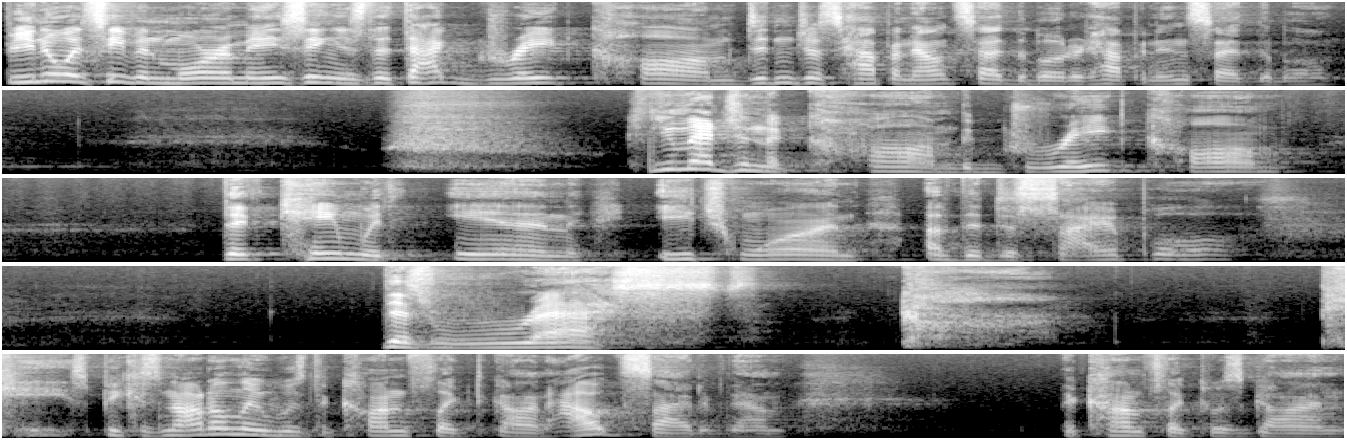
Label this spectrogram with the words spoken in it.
But you know what's even more amazing is that that great calm didn't just happen outside the boat, it happened inside the boat. Can you imagine the calm, the great calm that came within each one of the disciples? This rest, calm, peace. Because not only was the conflict gone outside of them, the conflict was gone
